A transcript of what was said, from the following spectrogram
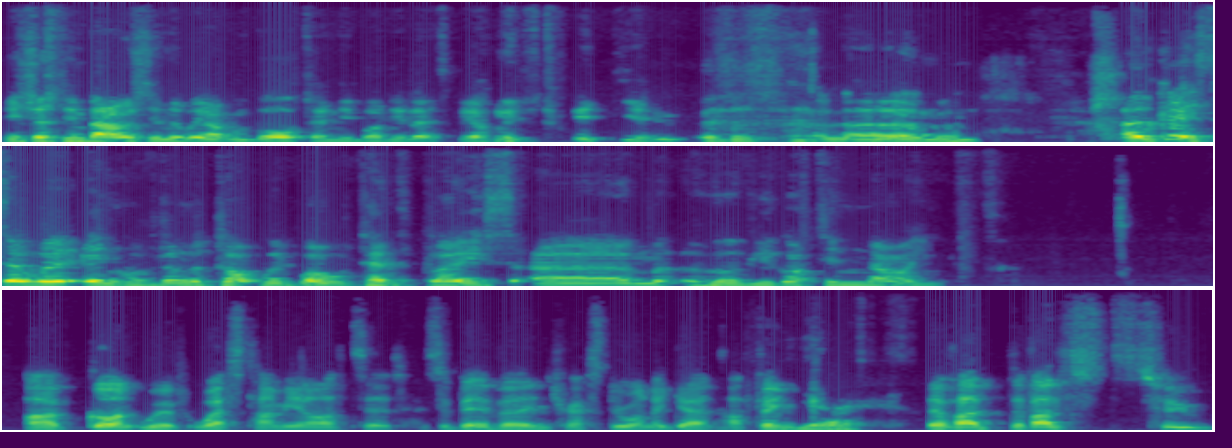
it's just embarrassing that we haven't bought anybody. Let's be honest with you. um, okay, so we're in. We've done the top with well, tenth place. Um, who have you got in ninth? I've gone with West Ham United. It's a bit of an interesting one again. I think they've had they've had two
